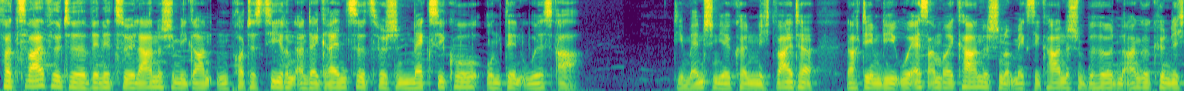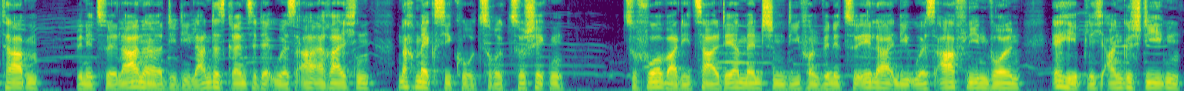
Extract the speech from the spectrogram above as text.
Verzweifelte venezuelanische Migranten protestieren an der Grenze zwischen Mexiko und den USA. Die Menschen hier können nicht weiter, nachdem die US-amerikanischen und mexikanischen Behörden angekündigt haben, Venezuelaner, die die Landesgrenze der USA erreichen, nach Mexiko zurückzuschicken. Zuvor war die Zahl der Menschen, die von Venezuela in die USA fliehen wollen, erheblich angestiegen.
